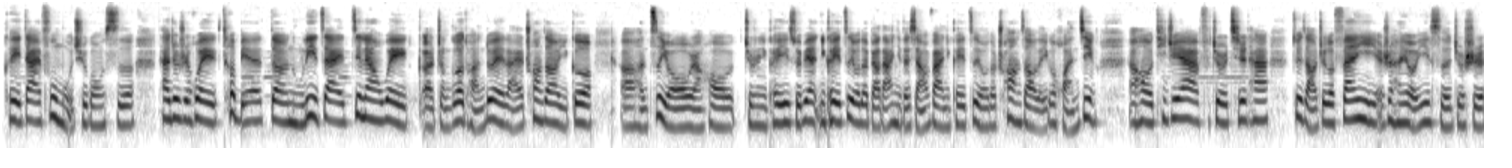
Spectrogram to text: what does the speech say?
可以带父母去公司。他就是会特别的努力在尽量为呃整个团。团队来创造一个呃很自由，然后就是你可以随便，你可以自由的表达你的想法，你可以自由的创造的一个环境。然后 TGF 就是其实它最早这个翻译也是很有意思，就是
